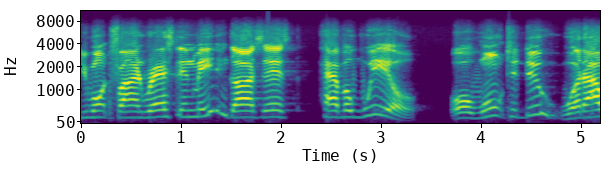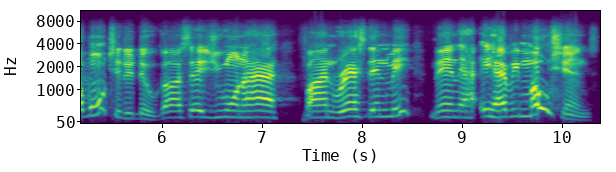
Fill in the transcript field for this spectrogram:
You want to find rest in me? Then God says, have a will or want to do what I want you to do. God says, you want to find rest in me? Then have emotions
